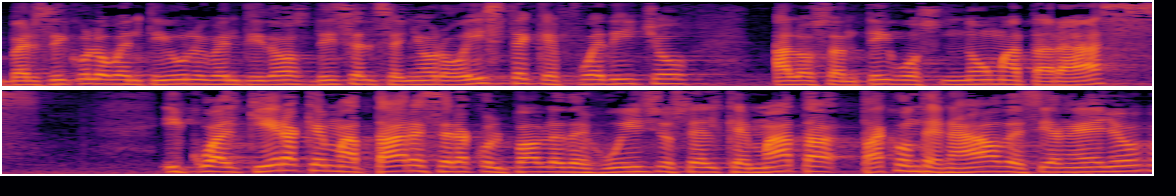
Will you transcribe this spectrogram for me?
versículo 21 y 22 dice el Señor, oíste que fue dicho a los antiguos no matarás. Y cualquiera que matare será culpable de juicio. O sea, el que mata está condenado, decían ellos.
